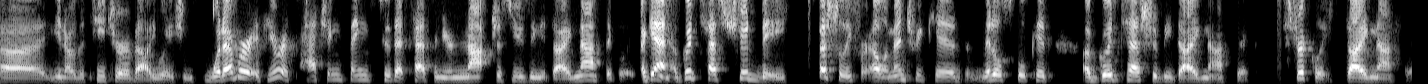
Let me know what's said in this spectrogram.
uh, you know the teacher evaluations whatever if you're attaching things to that test and you're not just using it diagnostically again a good test should be especially for elementary kids and middle school kids a good test should be diagnostic strictly diagnostic.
